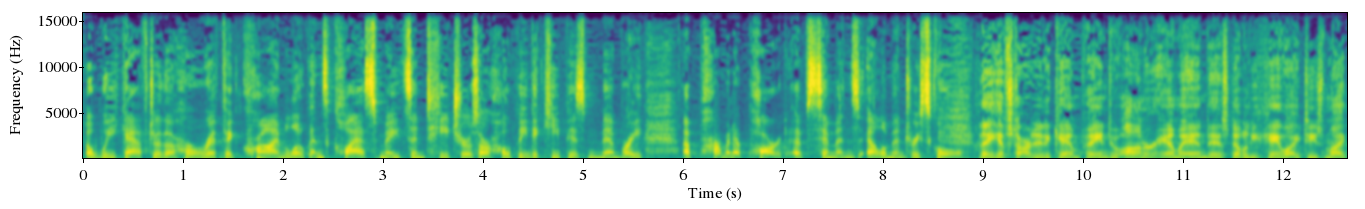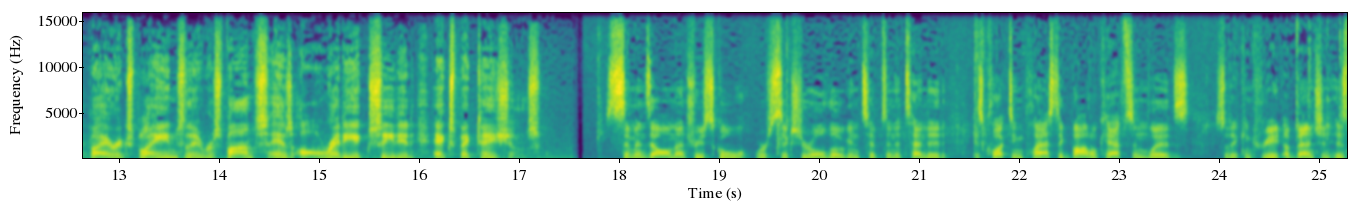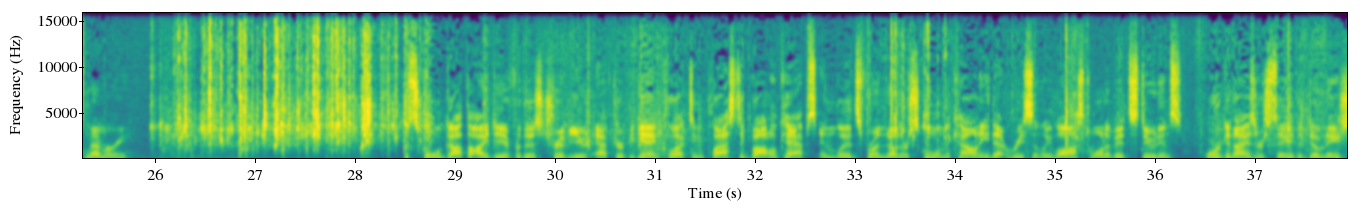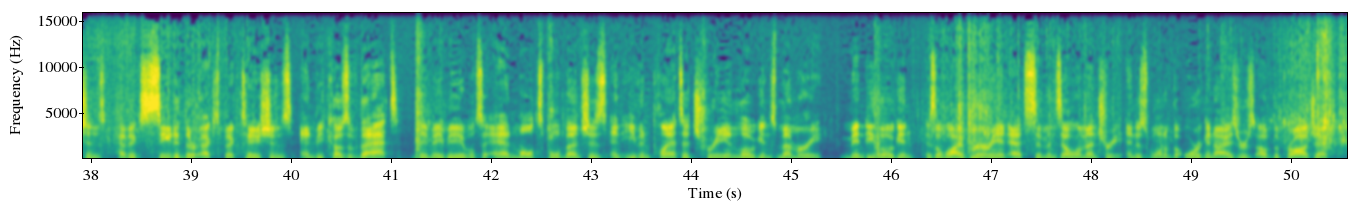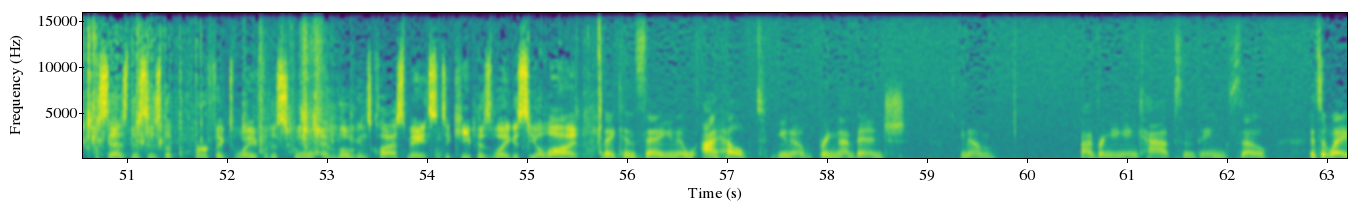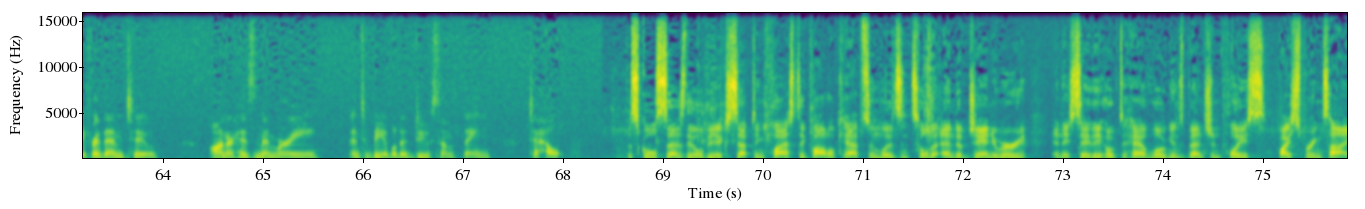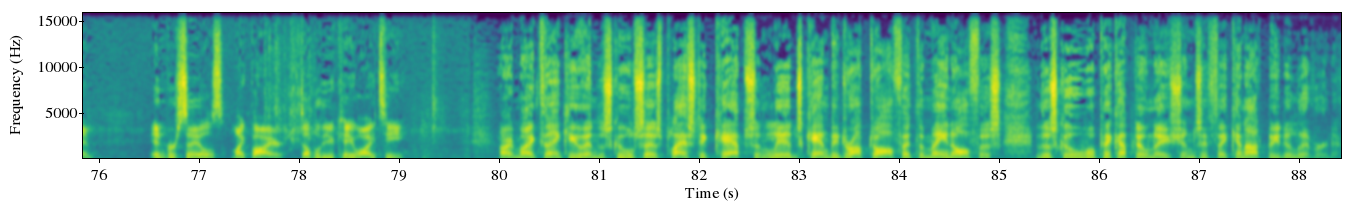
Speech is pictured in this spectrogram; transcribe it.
A week after the horrific crime, Logan's classmates and teachers are hoping to keep his memory a permanent part of Simmons Elementary School. They have started a campaign to honor him, and as WKYT's Mike Beyer explains, the response has already exceeded expectations. Simmons Elementary School, where six-year-old Logan Tipton attended, is collecting plastic bottle caps and lids so they can create a bench in his memory. The school got the idea for this tribute after it began collecting plastic bottle caps and lids for another school in the county that recently lost one of its students. Organizers say the donations have exceeded their expectations, and because of that, they may be able to add multiple benches and even plant a tree in Logan's memory. Mindy Logan is a librarian at Simmons Elementary and is one of the organizers of the project. She says this is the perfect way for the school and Logan's classmates to keep his legacy alive. They can say, you know, I helped, you know, bring that bench, you know, by bringing in caps and things. So it's a way for them to honor his memory and to be able to do something to help. The school says they will be accepting plastic bottle caps and lids until the end of January, and they say they hope to have Logan's bench in place by springtime. In Versailles, Mike Beyer, WKYT. All right, Mike, thank you. And the school says plastic caps and lids can be dropped off at the main office. The school will pick up donations if they cannot be delivered.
